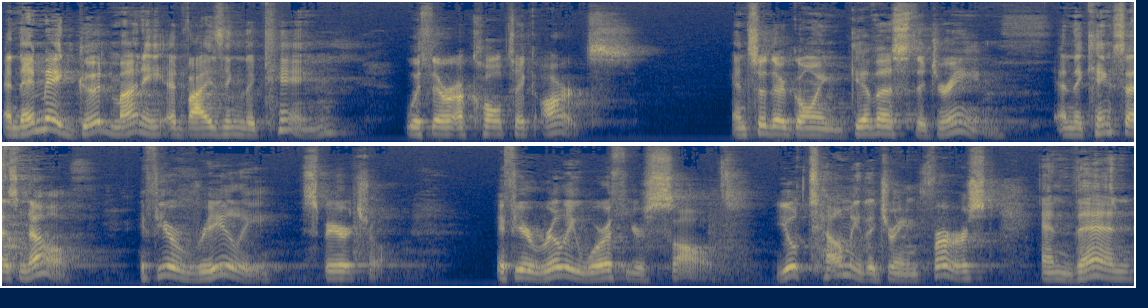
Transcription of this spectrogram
And they made good money advising the king with their occultic arts. And so they're going, Give us the dream. And the king says, No. If you're really spiritual, if you're really worth your salt, you'll tell me the dream first, and then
